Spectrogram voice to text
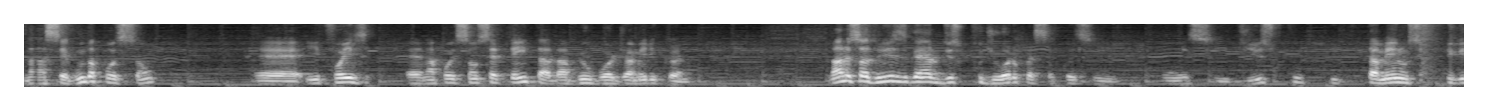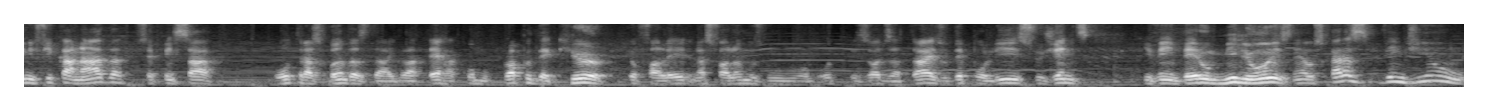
na segunda posição é, e foi é, na posição 70 da Billboard americana. Lá nos Estados Unidos eles ganharam o disco de ouro com esse, com esse, com esse disco, que também não significa nada, você pensar outras bandas da Inglaterra, como o próprio The Cure, que eu falei, nós falamos no outros episódios atrás, o The Police, o Genesis, que venderam milhões, né? Os caras vendiam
